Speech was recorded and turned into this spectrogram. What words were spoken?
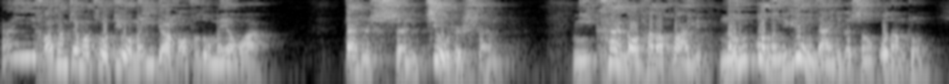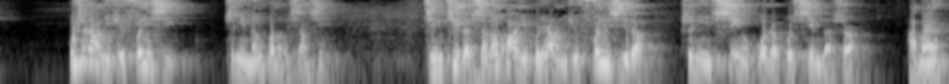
啊，你好像这么做对我们一点好处都没有啊。但是神就是神，你看到他的话语能不能用在你的生活当中，不是让你去分析，是你能不能相信。请记得，神的话语不是让你去分析的，是你信或者不信的事儿。阿门。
